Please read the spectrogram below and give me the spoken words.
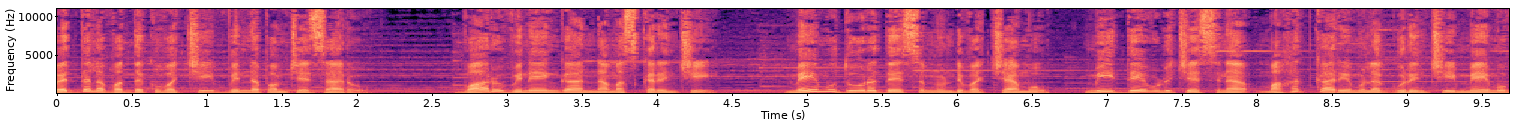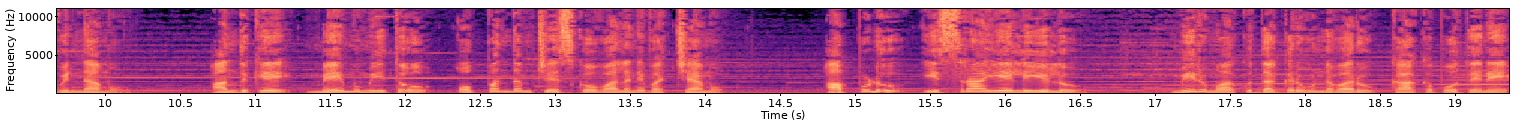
పెద్దల వద్దకు వచ్చి విన్నపం చేశారు. వారు వినయంగా నమస్కరించి మేము దూరదేశం నుండి వచ్చాము. మీ దేవుడు చేసిన మహత్కార్యముల గురించి మేము విన్నాము. అందుకే మేము మీతో ఒప్పందం చేసుకోవాలని వచ్చాము. అప్పుడు ఇస్రాయేలీయులు మీరు మాకు దగ్గర ఉన్నవారు కాకపోతేనే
